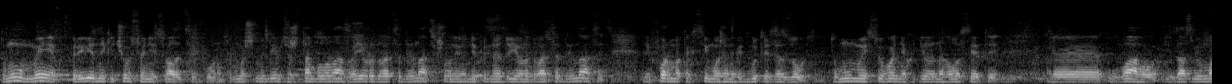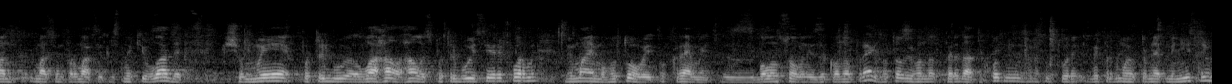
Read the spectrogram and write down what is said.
Тому ми, перевізники, чого сьогодні ініціювали цей форум? Тому що ми дивимося, що там була назва Євро 2012, якщо вони не прийдуть до Євро 2012, реформа таксі може не відбутися зовсім. Тому ми сьогодні хотіли наголосити е, увагу і засобів масової інформації представників влади, що ми потребуємо, галузь потребує цієї реформи. Ми маємо готовий окремий збалансований законопроект, готові його передати хоч інфраструктури. Ми придумаємо кабінет міністрів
